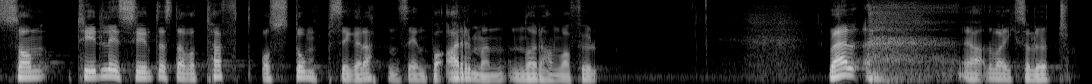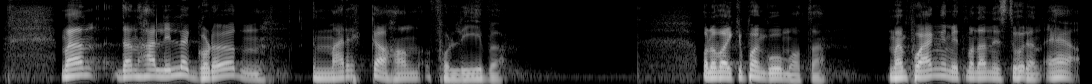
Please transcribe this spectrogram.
som tydelig syntes det var tøft å stumpe sigaretten sin på armen når han var full. Vel Ja, det var ikke så lurt. Men denne lille gløden merka han for livet. Og det var ikke på en god måte. Men poenget mitt med den historien er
